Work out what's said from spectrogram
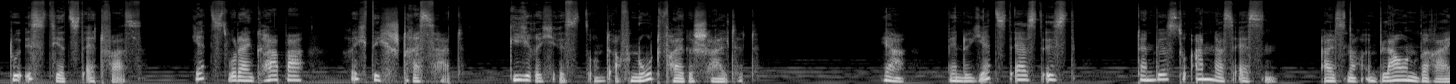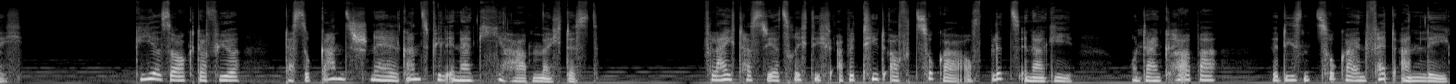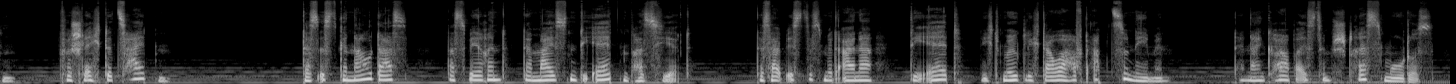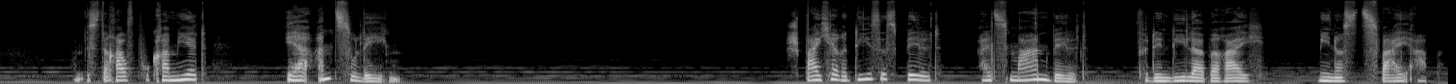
du isst jetzt etwas. Jetzt, wo dein Körper richtig Stress hat, gierig ist und auf Notfall geschaltet. Ja, wenn du jetzt erst isst, dann wirst du anders essen als noch im blauen Bereich. Gier sorgt dafür, dass du ganz schnell ganz viel Energie haben möchtest. Vielleicht hast du jetzt richtig Appetit auf Zucker, auf Blitzenergie und dein Körper wird diesen Zucker in Fett anlegen für schlechte Zeiten. Das ist genau das, was während der meisten Diäten passiert. Deshalb ist es mit einer Diät nicht möglich, dauerhaft abzunehmen, denn dein Körper ist im Stressmodus und ist darauf programmiert, eher anzulegen. Speichere dieses Bild als Mahnbild für den lila Bereich minus zwei ab.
